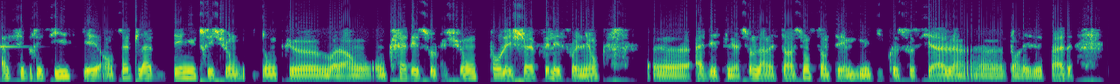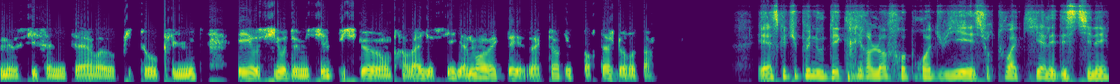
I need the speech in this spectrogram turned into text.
assez précise qui est en fait la dénutrition. Donc voilà, on, on, crée des solutions pour les chefs et les soignants euh, à destination de la restauration santé, médico-sociale euh, dans les EHPAD, mais aussi sanitaire, euh, hôpitaux, cliniques, et aussi au domicile, puisqu'on travaille aussi également avec des acteurs du portage de repas. Et est-ce que tu peux nous décrire l'offre produit et surtout à qui elle est destinée?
